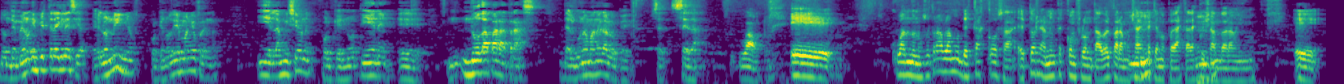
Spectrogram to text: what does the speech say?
Donde menos invierte la iglesia es en los niños, porque no diezman ni ofrenda, y en las misiones, porque no tiene, eh, no da para atrás de alguna manera lo que se, se da. Wow. Eh, cuando nosotros hablamos de estas cosas, esto realmente es confrontador para mucha uh -huh. gente que nos pueda estar escuchando uh -huh. ahora mismo. Eh,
